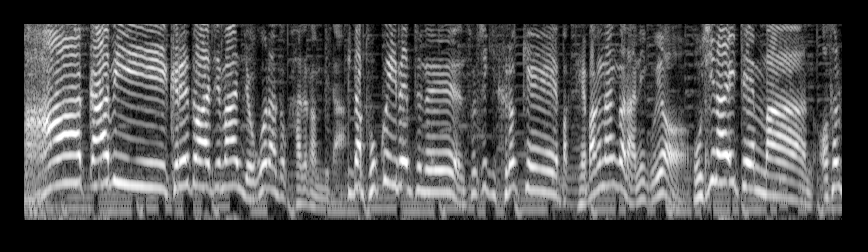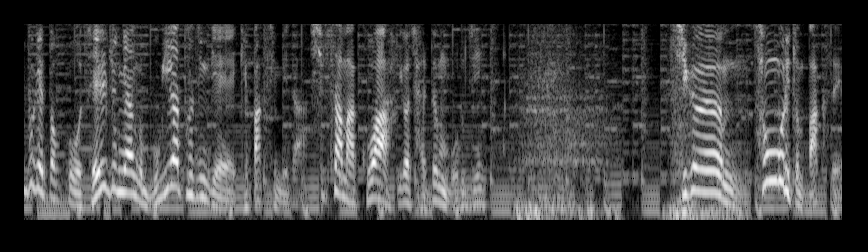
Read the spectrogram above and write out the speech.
아 까비. 그래도 하지만 요거라도 가져갑니다. 일단 복구 이벤트는 솔직히 그렇게 막 대박난 건 아니고요. 보신 아이템만 어설프게 떴고 제일 중요한 건 무기가 터진 게 개빡칩니다. 14마크와 이거 잘 뜨면 모르지. 지금 성물이 좀 빡세요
